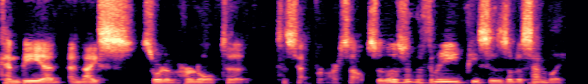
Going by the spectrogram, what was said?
can be a, a nice sort of hurdle to, to set for ourselves. So those are the three pieces of assembly.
